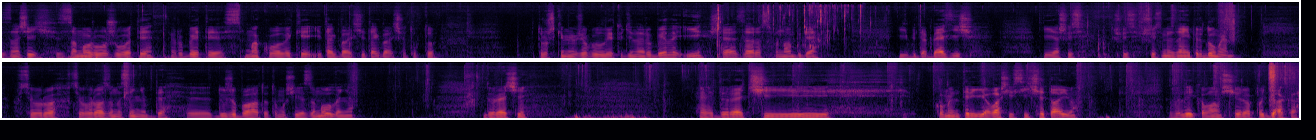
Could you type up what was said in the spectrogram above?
значить, заморожувати, робити смаколики і так далі. І так далі. Тобто трошки ми вже були тоді наробили і ще зараз вона буде, їх буде безліч. І я щось, щось, щось ми з нею придумаємо. Цього, цього разу насіння буде е, дуже багато, тому що є замовлення. До речі, е, до речі, коментарі я ваші всі читаю. Велика вам щира подяка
